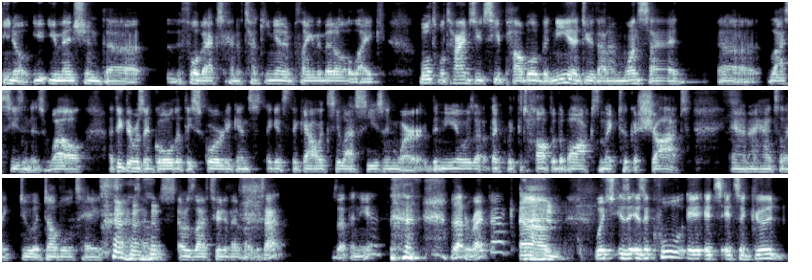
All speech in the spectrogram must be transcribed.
you know, you, you mentioned the the fullbacks kind of tucking in and playing the middle. Like multiple times, you'd see Pablo Bonilla do that on one side uh, last season as well. I think there was a goal that they scored against against the Galaxy last season where Bonilla was at like, like the top of the box and like took a shot, and I had to like do a double take. I was I was live tweeting that like, is that is that Bonilla? was that a right back? Um, which is, is a cool. It's it's a good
